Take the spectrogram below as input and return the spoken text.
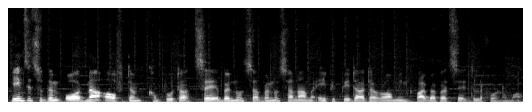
Gehen Sie zu dem Ordner auf dem Computer C Benutzer, Benutzername, APP-Data, Roaming, Viber-PC, Telefonnummer.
